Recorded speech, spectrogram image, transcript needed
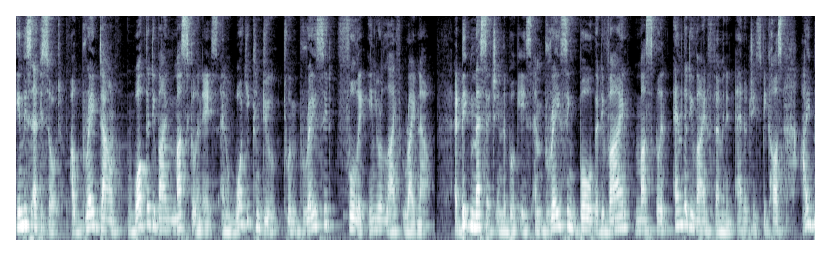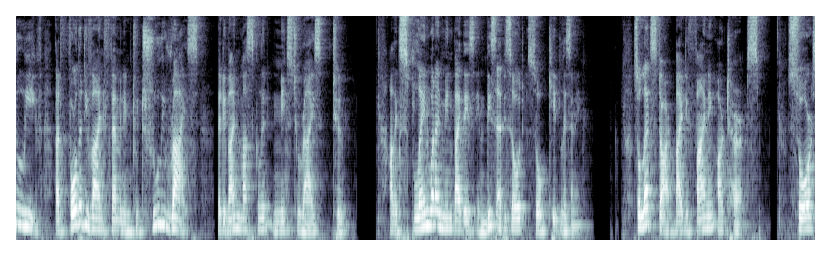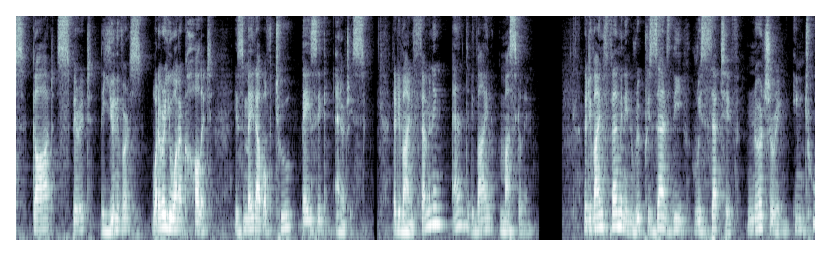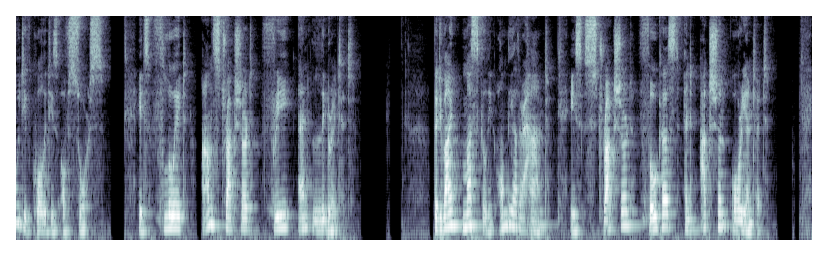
In this episode, I'll break down what the divine masculine is and what you can do to embrace it fully in your life right now. A big message in the book is embracing both the divine masculine and the divine feminine energies because I believe that for the divine feminine to truly rise, the divine masculine needs to rise too. I'll explain what I mean by this in this episode, so keep listening. So let's start by defining our terms source, God, spirit, the universe, whatever you want to call it, is made up of two basic energies the divine feminine and the divine masculine. The divine feminine represents the receptive, nurturing, intuitive qualities of Source. It's fluid, unstructured, free, and liberated. The divine masculine, on the other hand, is structured, focused, and action oriented.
